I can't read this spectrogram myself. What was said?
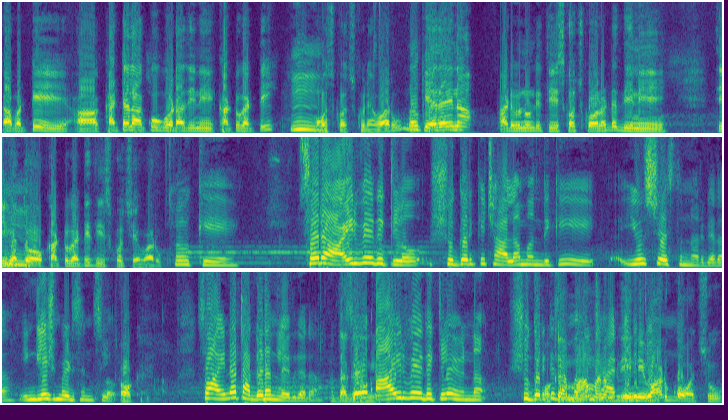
కాబట్టి ఆ కట్టెలకు కూడా దీన్ని కట్టుకట్టి మోసుకొచ్చుకునేవారు. ఇంకేదైనా అడవి నుండి తీసుకొచ్చుకోవాలంటే దీని తీగతో కట్టుకట్టి తీసుకొచ్చేవారు. ఓకే. సార్ ఆయుర్వేదిక్లో షుగర్కి చాలా మందికి యూస్ చేస్తున్నారు కదా ఇంగ్లీష్ మెడిసిన్స్లో ఓకే. సో అయినా తగ్గడం లేదు కదా. సో. ఆయుర్వేదిక్లో ఏమన్నా షుగర్ మనం దీన్ని వాడుకోవచ్చు.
